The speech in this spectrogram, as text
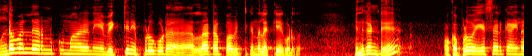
ఉండవల్లి అరుణ్ కుమార్ అనే వ్యక్తిని ఎప్పుడూ కూడా అల్లాటప్ప వ్యక్తి కింద లెక్కేయకూడదు ఎందుకంటే ఒకప్పుడు వైఎస్ఆర్కి ఆయన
